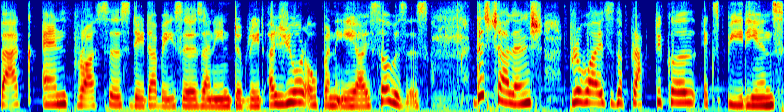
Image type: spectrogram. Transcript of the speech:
back-end process databases and integrate Azure OpenAI services. This challenge provides the practical experience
